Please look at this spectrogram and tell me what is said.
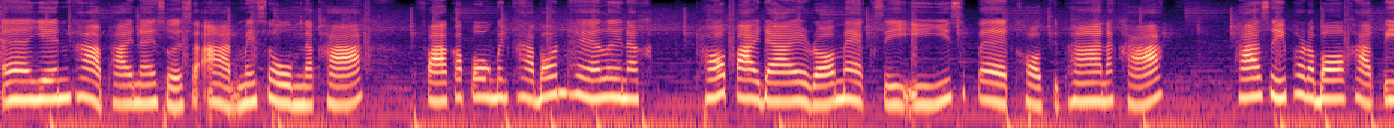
แอร์เย็นค่ะ ภายในสวยสะอาดไม่โทรมนะคะ ฝากระโปรงเป็นคาร์บอนแท้เลยนะคะ ท่อปลายไดล้อแม็ก CE 28 ขอบ 15 นะคะ ภาษีพรบขาดปี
